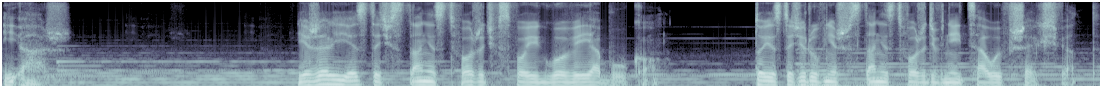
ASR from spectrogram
i aż. Jeżeli jesteś w stanie stworzyć w swojej głowie jabłko, to jesteś również w stanie stworzyć w niej cały wszechświat.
